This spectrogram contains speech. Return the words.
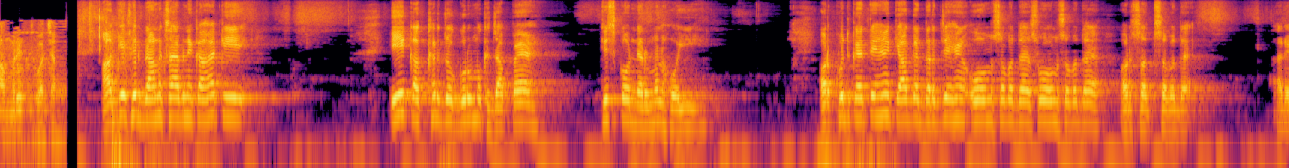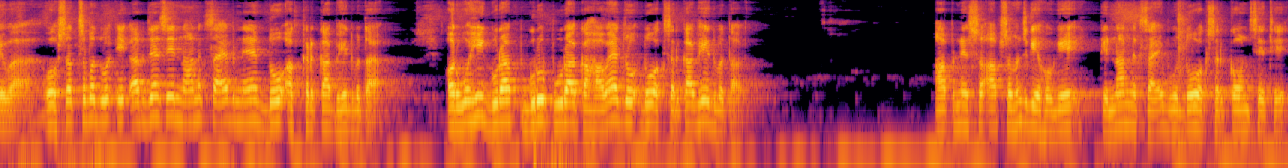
अमृत वचन। आगे फिर नानक साहब ने कहा कि एक अक्षर जो गुरुमुख जापे, जिसको निर्मल होई। और खुद कहते हैं कि आगे दर्जे हैं, ओम शब्द है, सोम शब्द है और सत शब्द है। अरे वाह, वो सत शब्द, वो अब जैसे नानक साहब ने दो अक्षर का भेद बताया, और वही गुरा गुरु पूरा कहावा, जो दो अक्षर का भेद बतावे। आपने स, आप समझ गए होंगे कि नानक साहेब वो दो अक्षर कौन से थे।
